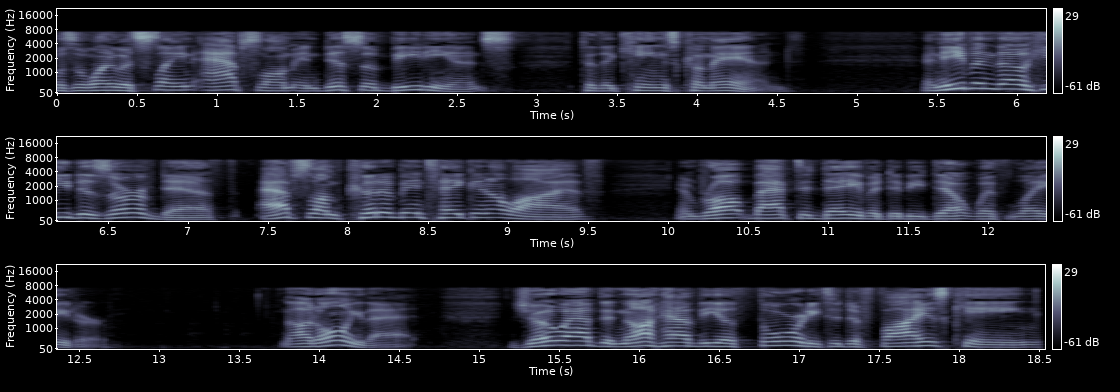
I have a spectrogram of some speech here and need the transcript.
was the one who had slain Absalom in disobedience to the king's command. And even though he deserved death, Absalom could have been taken alive and brought back to David to be dealt with later. Not only that, Joab did not have the authority to defy his king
